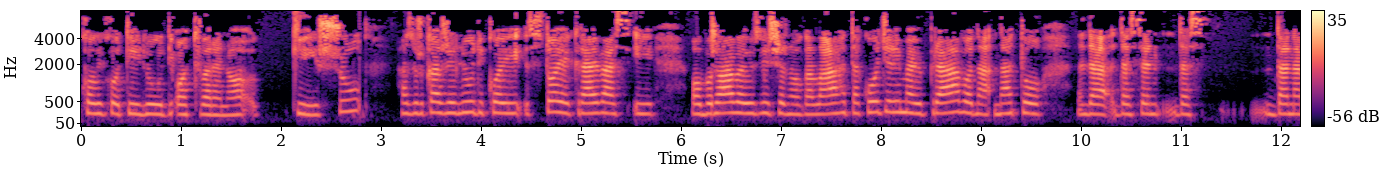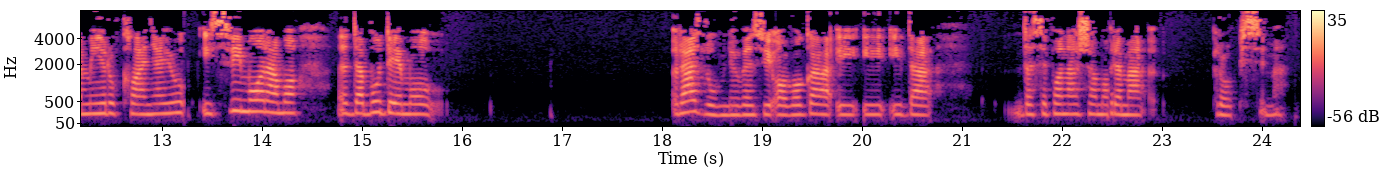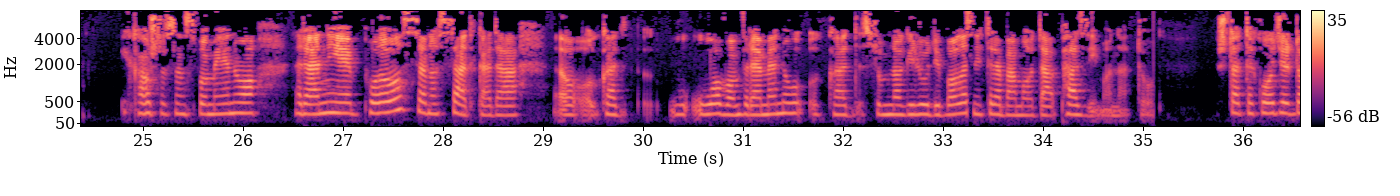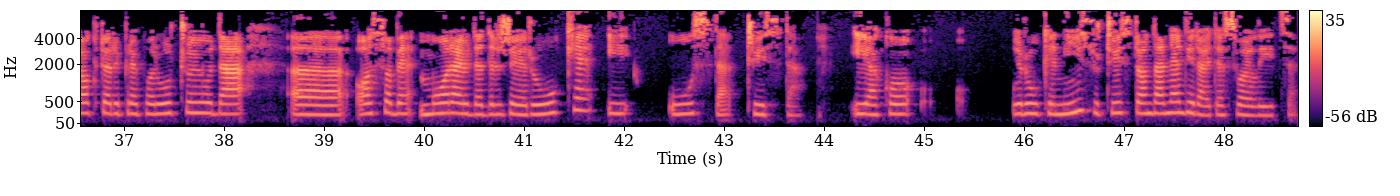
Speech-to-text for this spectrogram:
koliko ti ljudi otvoreno kišu. Hazur kaže ljudi koji stoje kraj vas i obožavaju uzvišenog Allaha također imaju pravo na, na to da, da, se, da na miru klanjaju i svi moramo da budemo razumni u vezi ovoga i, i, i da, da se ponašamo prema propisima. I kao što sam spomenuo ranije, posebno sad kada, kad, u, ovom vremenu kad su mnogi ljudi bolesni trebamo da pazimo na to. Što također doktori preporučuju da e, osobe moraju da drže ruke i usta čista. Iako ruke nisu čiste, onda ne dirajte svoje lice.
